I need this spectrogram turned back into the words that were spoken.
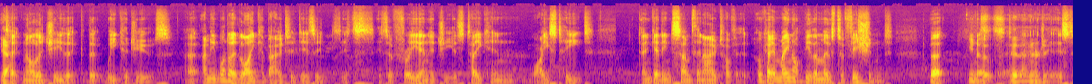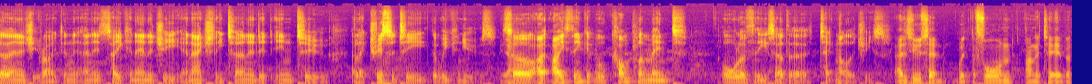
Yeah. technology that, that we could use. Uh, I mean, what I like about it is it's it's it's a free energy. It's taking waste heat and getting something out of it. Okay, it may not be the most efficient, but you know, It's still energy. It's still energy, right? And and it's taking energy and actually turning it into electricity that we can use. Yeah. So I, I think it will complement all of these other technologies. As you said, with the phone on a table,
